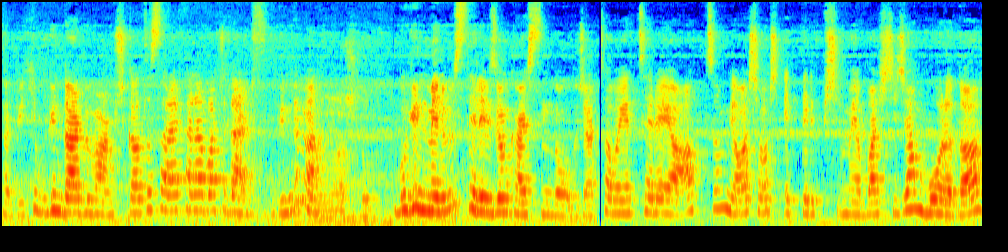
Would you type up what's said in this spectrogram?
tabii ki. Bugün derbi varmış. Galatasaray Fenerbahçe derbisi bugün değil mi? Aşkım. Bugün menümüz televizyon karşısında olacak. Tavaya tereyağı attım. Yavaş yavaş etleri pişirmeye başlayacağım. Bu arada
